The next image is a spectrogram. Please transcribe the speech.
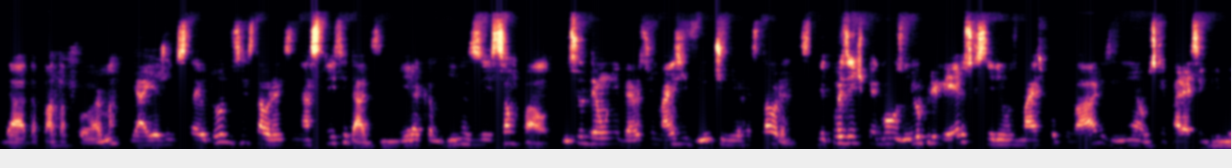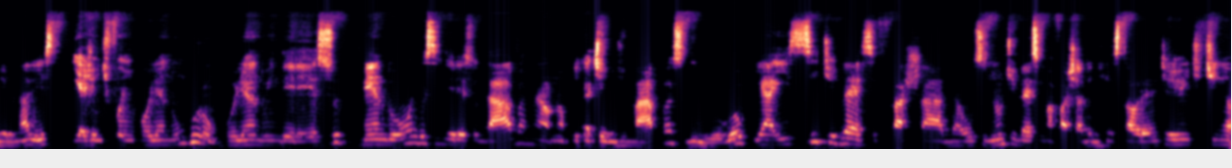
da, da plataforma. E aí a gente extraiu todos os restaurantes nas três cidades, Mineira, Campinas e São Paulo. Isso deu um universo de mais de 20 mil restaurantes. Depois a gente pegou os mil primeiros, que seriam os mais populares, né, os que aparecem primeiro na lista, e a gente foi olhando um por um, olhando o endereço, vendo onde esse endereço dava no aplicativo de mapas do Google. E aí, se tivesse fachada ou se não tivesse uma fachada de restaurante, a gente tinha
